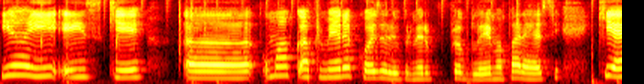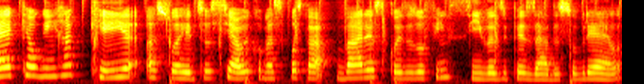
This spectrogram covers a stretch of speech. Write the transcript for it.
E aí, eis que Uh, uma, a primeira coisa ali, o primeiro problema aparece, que é que alguém hackeia a sua rede social e começa a postar várias coisas ofensivas e pesadas sobre ela.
